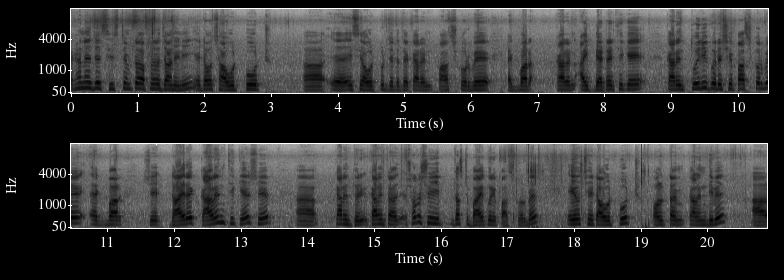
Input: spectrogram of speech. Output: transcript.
এখানে যে সিস্টেমটা আপনারা জানেনই, এটা হচ্ছে আউটপুট এসি আউটপুট যেটাতে কারেন্ট পাস করবে। একবার কারেন্ট আই ব্যাটারি থেকে কারেন্ট তৈরি করে সে পাস করবে। একবার সে ডাইরেক্ট কারেন্ট থেকে সে কারেন্ট তৈরি কারেন্টটা সরাসরি জাস্ট বাই করে পাস করবে। এই হচ্ছে এটা আউটপুট অল টাইম কারেন্ট দিবে। আর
